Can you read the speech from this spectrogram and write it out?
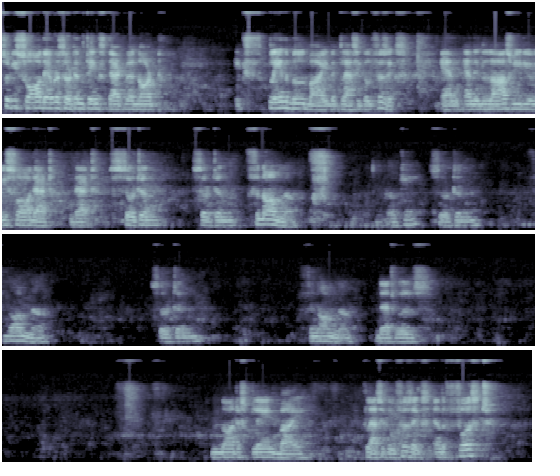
so we saw there were certain things that were not explainable by the classical physics. And and in the last video we saw that that certain certain phenomena okay certain phenomena certain phenomena that was not explained by classical physics and the first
